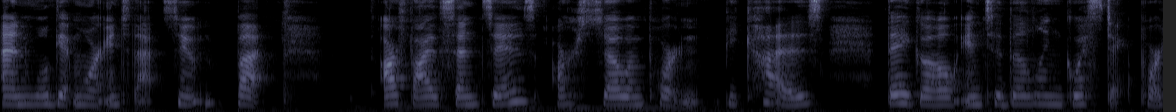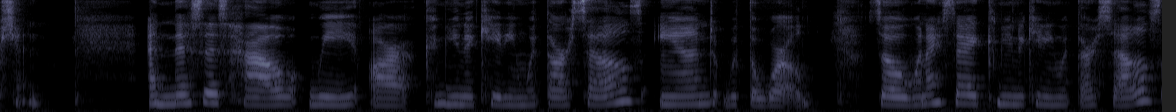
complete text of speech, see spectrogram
And we'll get more into that soon. But our five senses are so important because they go into the linguistic portion. And this is how we are communicating with ourselves and with the world. So, when I say communicating with ourselves,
